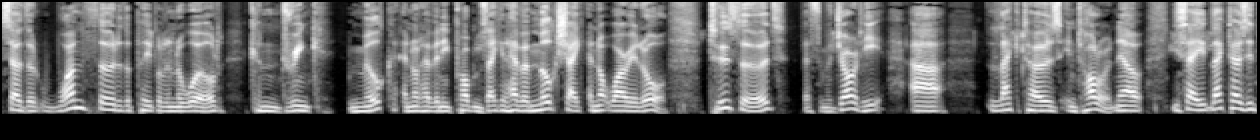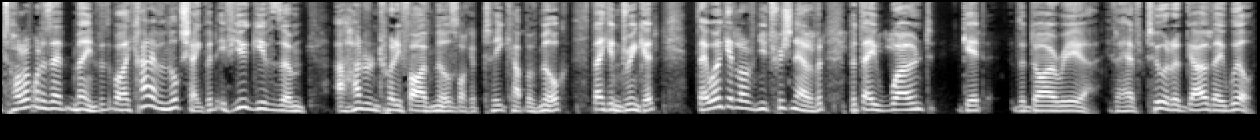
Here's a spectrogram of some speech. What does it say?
so that one third of the people in the world can drink milk and not have any problems. They can have a milkshake and not worry at all. Two thirds, that's the majority, are lactose intolerant. Now, you say lactose intolerant, what does that mean? Well, they can't have a milkshake, but if you give them 125 mils, like a teacup of milk, they can drink it. They won't get a lot of nutrition out of it, but they won't get the diarrhea. If they have two at a go, they will.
